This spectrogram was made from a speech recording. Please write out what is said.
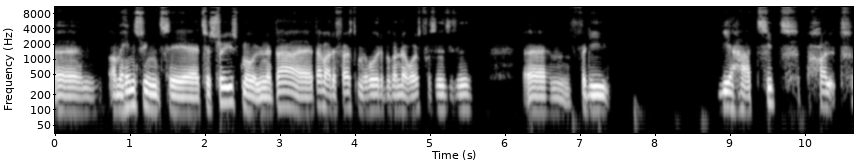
Øh, og med hensyn til, øh, til søgsmålene, der, øh, der var det første med hovedet, der begyndte at ryste fra side til side. Øh, fordi vi har tit holdt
